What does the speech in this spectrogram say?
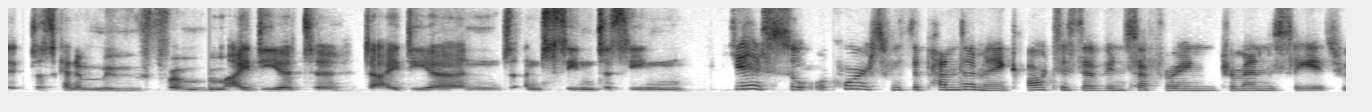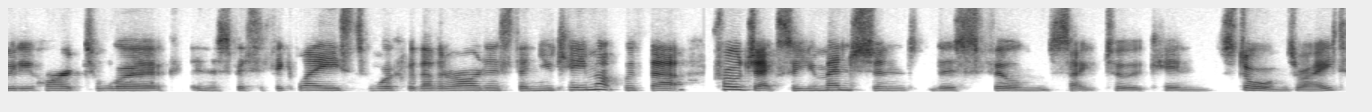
it just kind of moved from idea to, to idea and, and scene to scene Yes, so of course, with the pandemic, artists have been suffering tremendously. It's really hard to work in a specific place, to work with other artists. And you came up with that project. So you mentioned this film, Cytokine Storms, right?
